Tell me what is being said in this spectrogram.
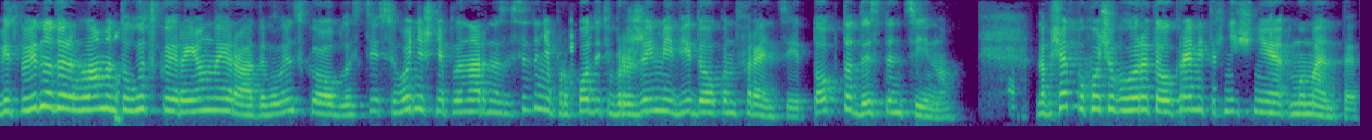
Відповідно до регламенту Луцької районної ради Волинської області, сьогоднішнє пленарне засідання проходить в режимі відеоконференції, тобто дистанційно. На початку хочу обговорити окремі технічні моменти.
